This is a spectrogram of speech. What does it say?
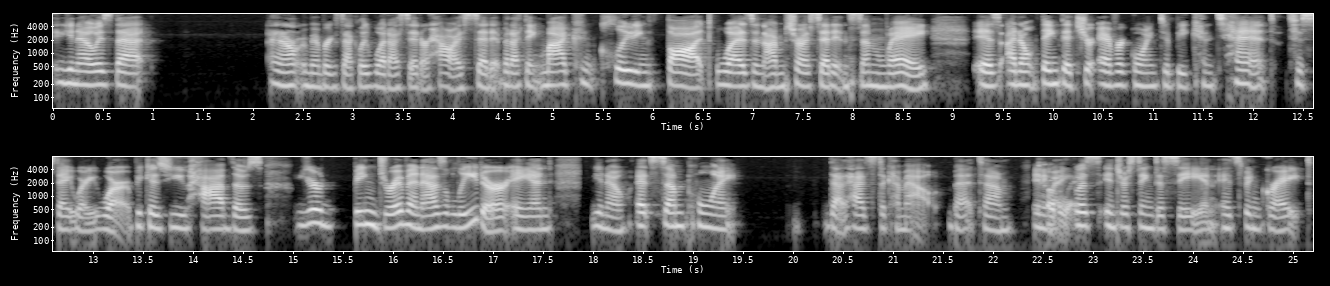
you know, is that I don't remember exactly what I said or how I said it, but I think my concluding thought was, and I'm sure I said it in some way, is I don't think that you're ever going to be content to stay where you were because you have those, you're being driven as a leader. And, you know, at some point that has to come out. But um, anyway, totally. it was interesting to see and it's been great.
